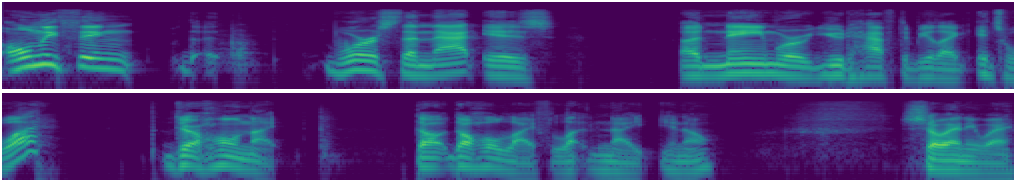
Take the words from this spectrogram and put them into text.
only thing uh, worse than that is a name where you'd have to be like, "It's what?" the whole night, the the whole life night, you know. So anyway,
